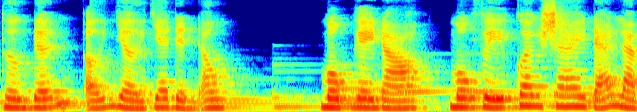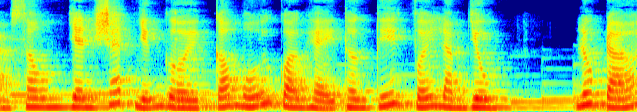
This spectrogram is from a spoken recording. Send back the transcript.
thường đến ở nhờ gia đình ông. Một ngày nọ, một vị quan sai đã làm xong danh sách những người có mối quan hệ thân thiết với Lâm Dung. Lúc đó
